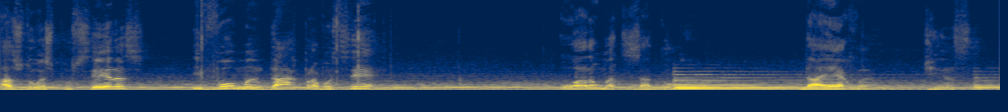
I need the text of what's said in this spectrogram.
As duas pulseiras e vou mandar para você o aromatizador da erva de Ansan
